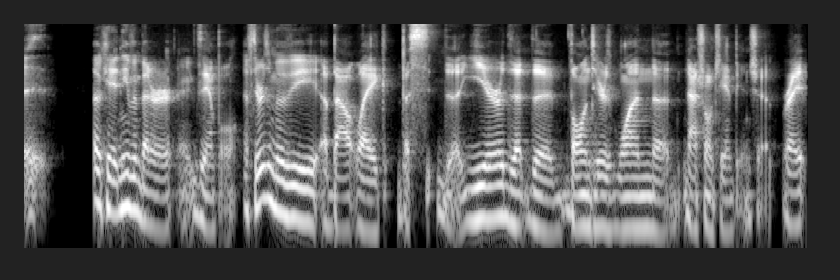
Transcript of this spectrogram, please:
uh, okay an even better example if there's a movie about like the the year that the volunteers won the national championship right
